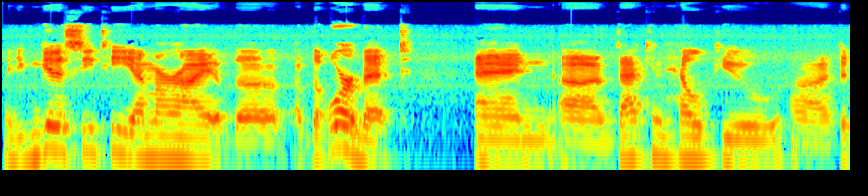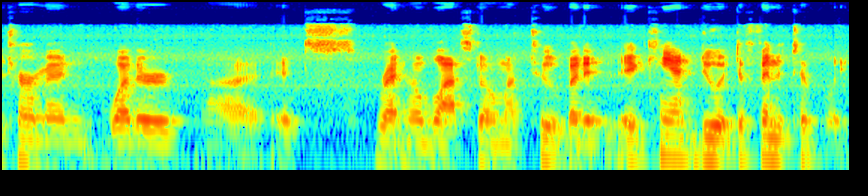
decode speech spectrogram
You can get a CT MRI of the, of the orbit and uh, that can help you uh, determine whether uh, it's retinoblastoma too, but it, it can't do it definitively.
